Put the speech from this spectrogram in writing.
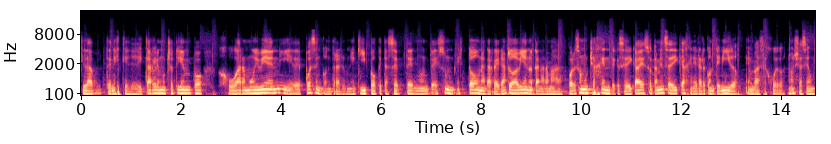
la, tenés que dedicarle mucho tiempo, jugar muy bien y después encontrar un equipo que te acepte. Es, un, es toda una carrera, todavía no tan armada. Por eso mucha gente que se dedica a eso también se dedica a generar contenido en base a juegos, ¿no? ya sea un,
